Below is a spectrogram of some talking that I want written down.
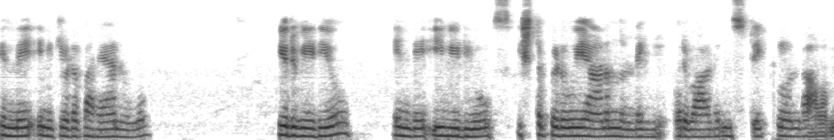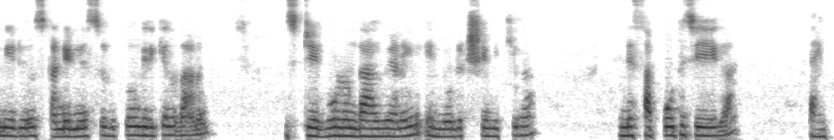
എന്നേ എനിക്കിവിടെ പറയാനുള്ളൂ. ഈ ഒരു വീഡിയോ എന്റെ ഈ വീഡിയോസ് ഇഷ്ടപ്പെടുകയാണെന്നുണ്ടെങ്കിൽ ഒരുപാട് മിസ്റ്റേക്കുകൾ ഉണ്ടാവാം വീഡിയോസ് കണ്ടിന്യൂസ് എടുത്തുകൊണ്ടിരിക്കുന്നതാണ്. മിസ്റ്റേക്കുകൾ ഉണ്ടാകുകയാണെങ്കിൽ എന്നോട് ക്ഷമിക്കുക. എന്നെ സപ്പോർട്ട് ചെയ്യുക. താങ്ക്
